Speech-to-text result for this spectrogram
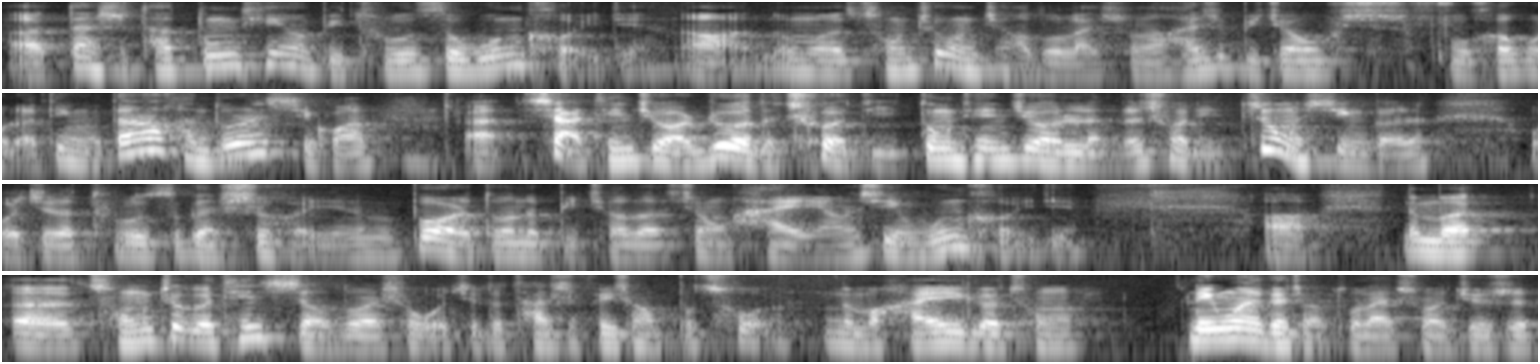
呃，但是它冬天要比图卢兹温和一点啊，那么从这种角度来说呢，还是比较符合我的定位。当然很多人喜欢，呃，夏天就要热的彻底，冬天就要冷的彻底，这种性格呢，我觉得图卢兹更适合一点。那么波尔多呢，比较的这种海洋性温和一点，啊，那么呃，从这个天气角度来说，我觉得它是非常不错的。那么还有一个从另外一个角度来说，就是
